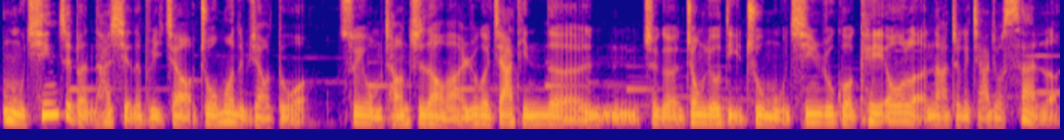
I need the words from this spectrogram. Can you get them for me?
母亲这本他写的比较琢磨的比较多，所以我们常知道嘛，如果家庭的这个中流砥柱母亲如果 K.O. 了，那这个家就散了。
